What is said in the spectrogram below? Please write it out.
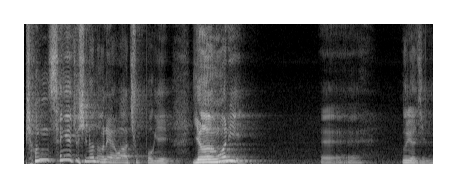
평생에 주시는 은혜와 축복이 영원히 누려지는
